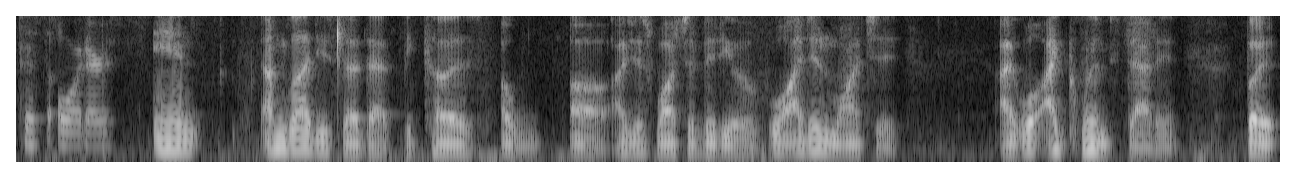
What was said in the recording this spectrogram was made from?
disorders. And I'm glad you said that because uh, uh, I just watched a video. Well, I didn't watch it. I well, I glimpsed at it, but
